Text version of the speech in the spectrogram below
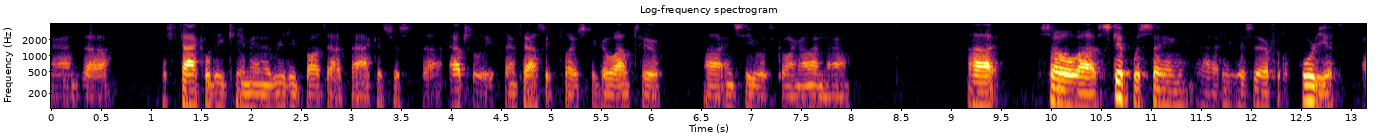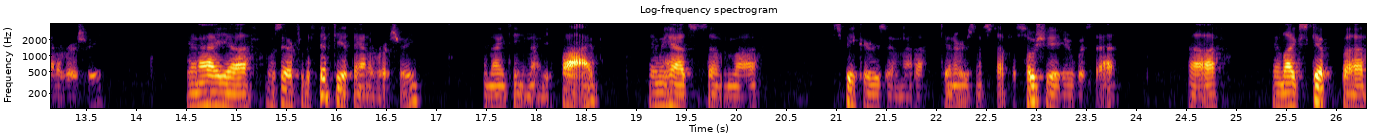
and uh, the faculty came in and really brought that back. It's just uh, absolutely fantastic place to go out to and see what's going on now. Uh, so uh, Skip was saying uh, he was there for the 40th anniversary, and I uh, was there for the 50th anniversary in 1995. And we had some uh, speakers and uh, dinners and stuff associated with that. Uh, and like Skip, uh,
